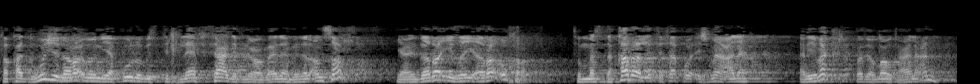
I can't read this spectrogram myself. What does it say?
فقد وجد رأي يقول باستخلاف سعد بن عبادة من الأنصار. يعني ده رأي زي آراء أخرى. ثم استقر الاتفاق والإجماع على أبي بكر رضي الله تعالى عنه.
